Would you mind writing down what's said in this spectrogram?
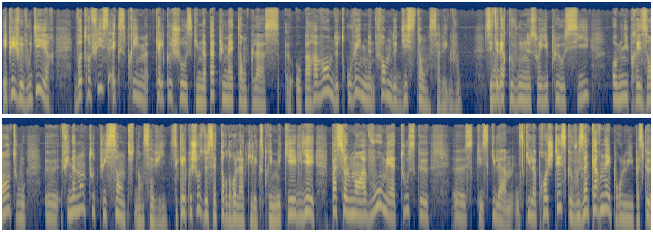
Et puis je vais vous dire, votre fils exprime quelque chose qu'il n'a pas pu mettre en place euh, auparavant, de trouver une forme de distance avec vous. C'est-à-dire que vous ne soyez plus aussi omniprésente ou euh, finalement toute puissante dans sa vie. C'est quelque chose de cet ordre-là qu'il exprime, mais qui est lié pas seulement à vous, mais à tout ce que euh, ce qu'il a ce qu'il a projeté, ce que vous incarnez pour lui. Parce que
